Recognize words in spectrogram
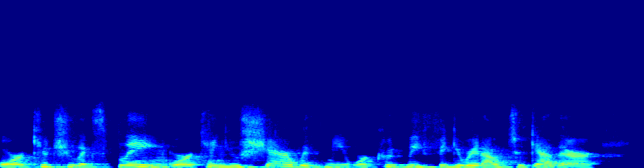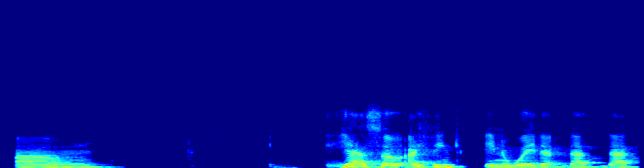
Or could you explain? Or can you share with me? Or could we figure it out together? Um, yeah so i think in a way that that that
